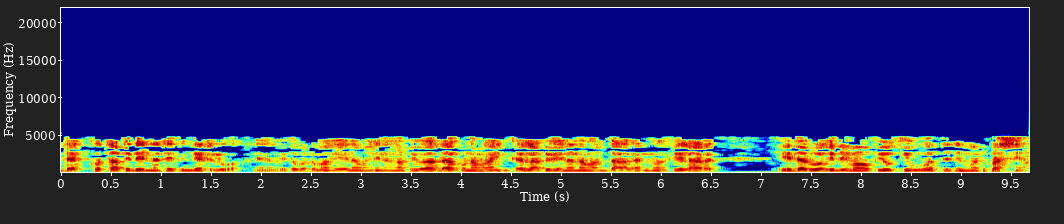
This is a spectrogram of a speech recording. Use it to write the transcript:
දැක්කොත් අපි දෙන්නට ඉතින් ගැටලුවක් නෑ. එතකොට මගේ නම එහෙනම් අපි ඔයා දාපු නම අයින් කරලා අපි වෙන නමක් දාගන්නවා කියලා අර ඒ දරුවගේ දෙමව්පියෝ කිව්වොත් ඉතින් මට ප්‍රශ්නයක්.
